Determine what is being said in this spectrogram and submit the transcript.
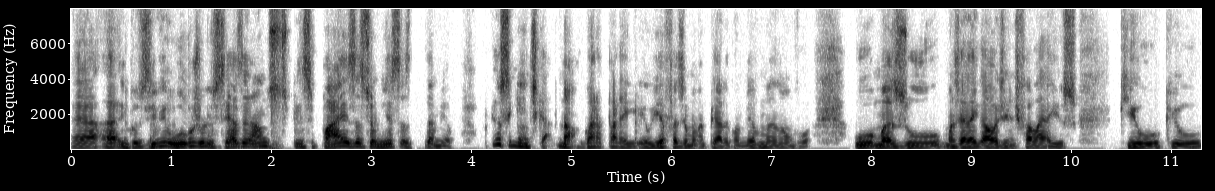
É, é, inclusive, o Júlio César era um dos principais acionistas da Mevo. Porque é o seguinte, cara, não, agora para aí, eu ia fazer uma piada com a Mevo, mas não vou. O, mas, o, mas é legal a gente falar isso, que o, que o,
